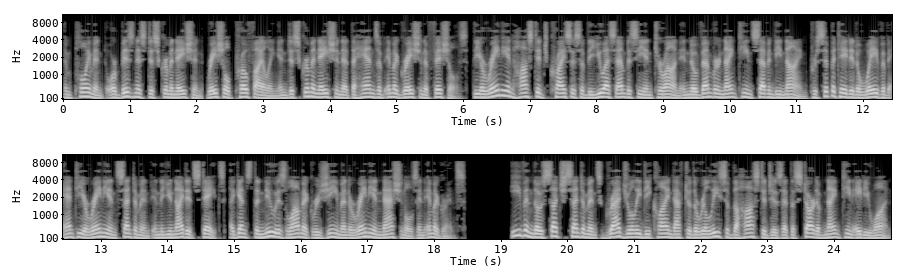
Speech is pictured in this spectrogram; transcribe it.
employment or business discrimination, racial profiling, and discrimination at the hands of immigration officials. The Iranian hostage crisis of the U.S. Embassy in Tehran in November 1979 precipitated a wave of anti Iranian sentiment in the United States, against the new Islamic regime and Iranian nationals and immigrants. Even though such sentiments gradually declined after the release of the hostages at the start of 1981.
